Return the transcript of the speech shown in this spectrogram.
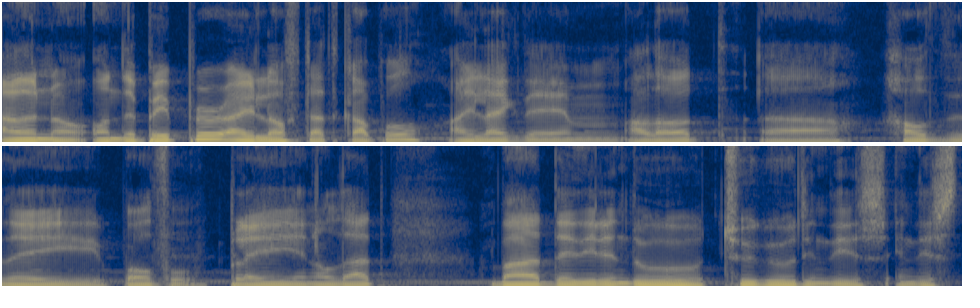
I don't know. On the paper, I love that couple. I like them a lot. Uh, how they both play and all that, but they didn't do too good in this in this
